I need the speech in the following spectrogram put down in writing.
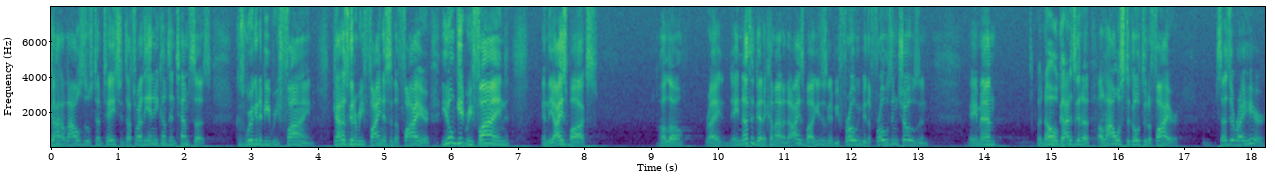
God allows those temptations. That's why the enemy comes and tempts us, because we're going to be refined. God is going to refine us in the fire. You don't get refined in the ice box. Hello, right? Ain't nothing to come out of the ice box. You're just to be frozen, be the frozen chosen. Amen. But no, God is to allow us to go through the fire. It says it right here.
